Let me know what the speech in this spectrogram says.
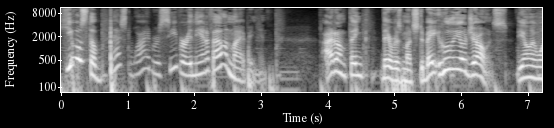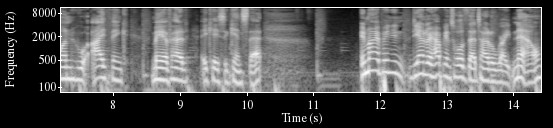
he was the best wide receiver in the NFL, in my opinion. I don't think there was much debate. Julio Jones, the only one who I think may have had a case against that. In my opinion, DeAndre Hopkins holds that title right now.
